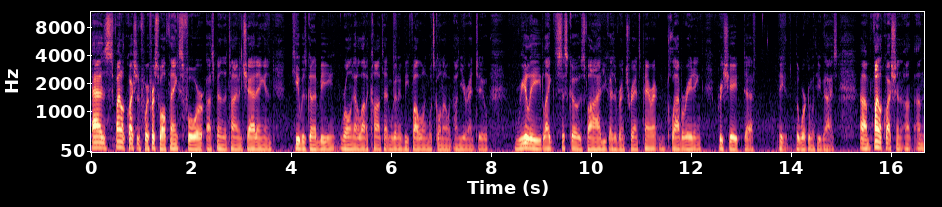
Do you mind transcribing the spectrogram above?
As final question for you, first of all, thanks for uh, spending the time and chatting and Cube is going to be rolling out a lot of content. We're going to be following what's going on on your end too. Really like Cisco's vibe. You guys are very transparent and collaborating. Appreciate uh, the, the, working with you guys. Um, final question on, on,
